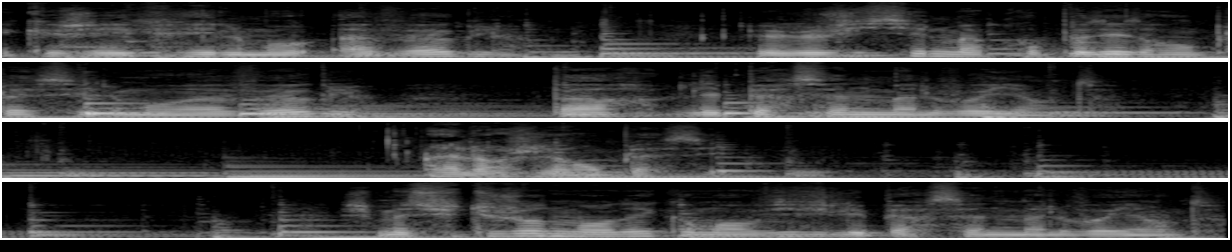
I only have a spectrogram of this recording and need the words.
et que j'ai écrit le mot aveugle, le logiciel m'a proposé de remplacer le mot aveugle par les personnes malvoyantes. Alors je l'ai remplacé. Je me suis toujours demandé comment vivent les personnes malvoyantes,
